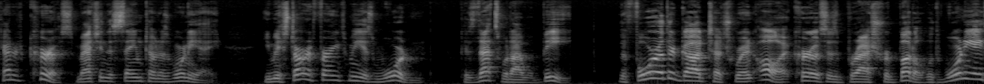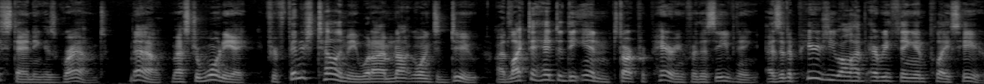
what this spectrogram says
countered Kuros, matching the same tone as Warnier. You may start referring to me as warden, because that's what I will be. The four other God touched were in awe at Kuros's brash rebuttal, with Warnier standing his ground. Now, Master Warnier, if you're finished telling me what I am not going to do, I'd like to head to the inn and start preparing for this evening, as it appears you all have everything in place here.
